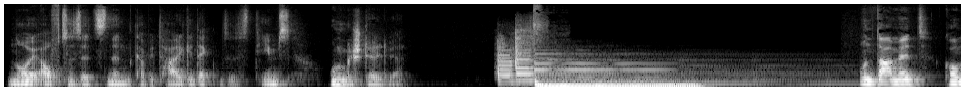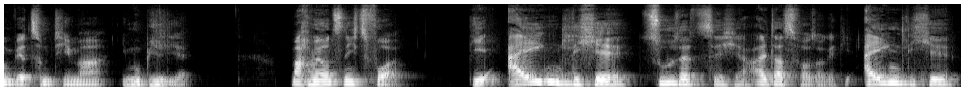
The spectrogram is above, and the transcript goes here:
neu aufzusetzenden, kapitalgedeckten Systems umgestellt werden. Und damit kommen wir zum Thema Immobilie. Machen wir uns nichts vor. Die eigentliche zusätzliche Altersvorsorge, die eigentliche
